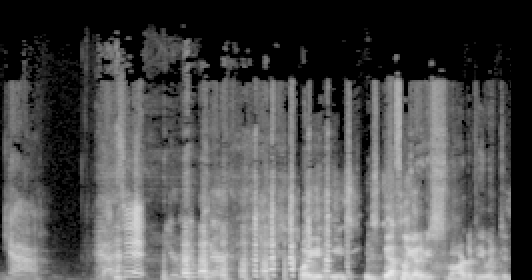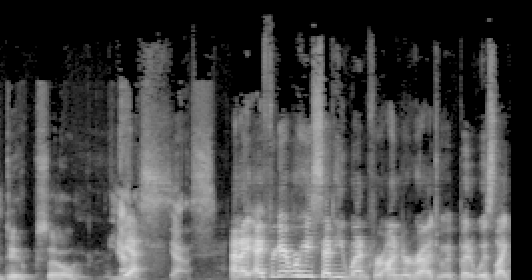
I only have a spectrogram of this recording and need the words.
yeah, that's it. You're my winner. Well, he, he's he's definitely got to be smart if he went to Duke. So yes. Yes. And I, I forget where he said he went for undergraduate, but it was like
